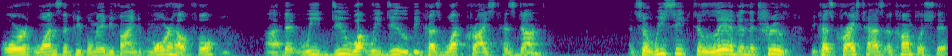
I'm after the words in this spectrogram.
or ones that people maybe find more helpful, uh, that we do what we do because what Christ has done. And so we seek to live in the truth because Christ has accomplished it.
